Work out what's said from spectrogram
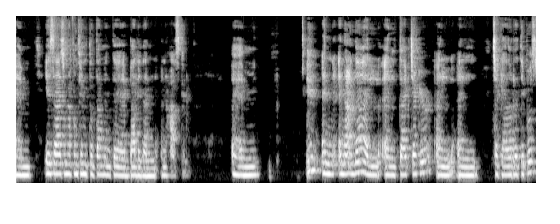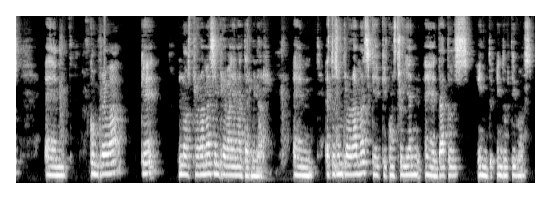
Em, y esa es una función totalmente válida en, Haskell. Em, en, en Agda, el, el type checker, el, el chequeador de tipos, em, comprueba que los programas siempre vayan a terminar. Estos son programas que, que construyen eh, datos indu- inductivos.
